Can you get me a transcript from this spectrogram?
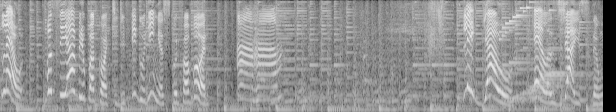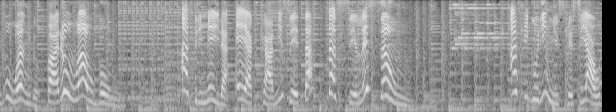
Léo, você abre o pacote de figurinhas, por favor? Legal! Elas já estão voando para o álbum. A primeira é a camiseta da seleção. A figurinha especial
